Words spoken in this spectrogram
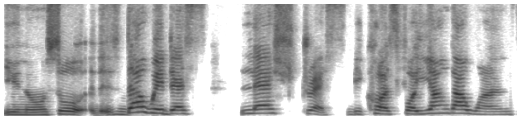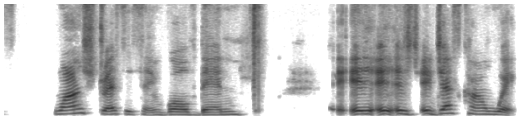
you know. So that way there's less stress because for younger ones once stress is involved then it, it, it, it just can't work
